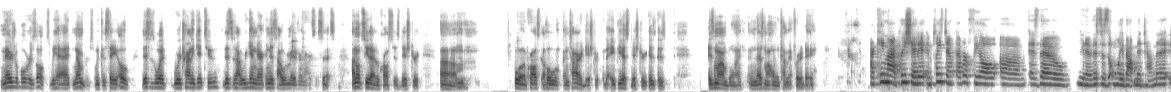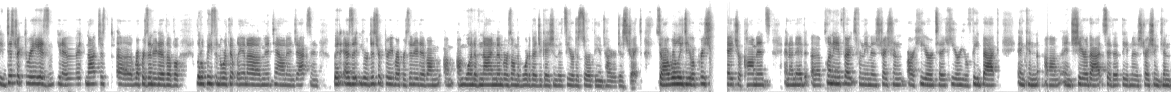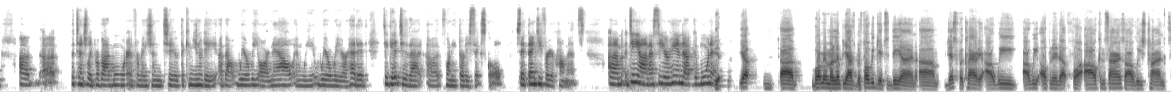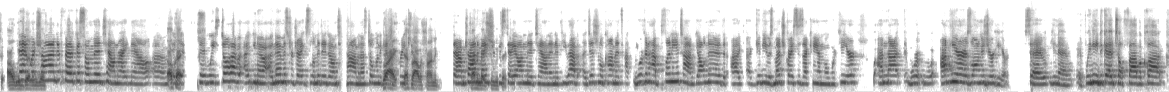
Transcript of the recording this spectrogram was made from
measurable results. We had numbers. We could say, oh, this is what we're trying to get to. This is how we're getting there, and this is how we're measuring our success. I don't see that across this district. Um, well, across the whole entire district, the APS district is is is mind blowing, and that's my only comment for today. Akeem, I appreciate it. And please don't ever feel um, as though, you know, this is only about Midtown. The District 3 is, you know, not just uh, representative of a little piece of North Atlanta, Midtown, and Jackson, but as a, your District 3 representative, I'm, I'm, I'm one of nine members on the Board of Education that's here to serve the entire district. So I really do appreciate your comments. And I know that uh, plenty of folks from the administration are here to hear your feedback and can um, and share that so that the administration can uh, uh, potentially provide more information to the community about where we are now and we where we are headed to get to that uh, 2036 goal. So thank you for your comments. Um, Dion, I see your hand up. Good morning. Yep. Uh, Board Member Olympiadis, before we get to Dion, um, just for clarity, are we are we opening it up for all concerns or are we trying to are we No, we're trying with... to focus on Midtown right now. Um, okay we still have, you know, I know Mr. Jake's limited on time and I still want to get right. to That's what I was trying to. So I'm trying, trying to make, make sure we, we stay on Midtown. And if you have additional comments, we're going to have plenty of time. Y'all know that I, I, give you as much grace as I can when we're here. I'm not, we're, we're, I'm here as long as you're here. So, you know, if we need to go till five o'clock,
